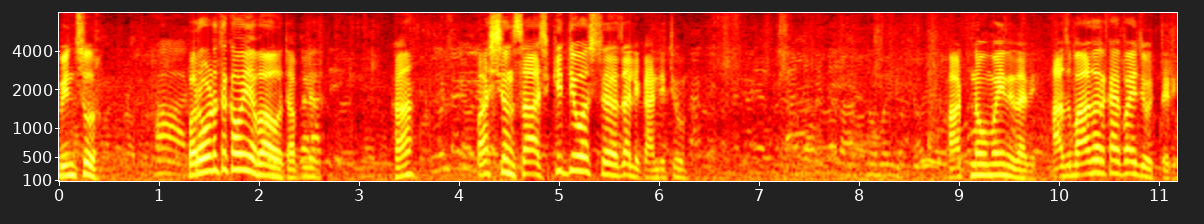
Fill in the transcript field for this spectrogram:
विंचूर. परवडतं का हो भाव भावात आपल्याला? हा? पाचशे सहाशे. किती दिवस झाले कांदे ठेवून? आठ नऊ महिने झाले. आज बाजार काय पाहिजे होत तरी?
